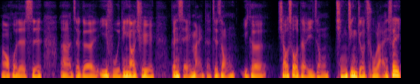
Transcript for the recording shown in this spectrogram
哦，或者是呃这个衣服一定要去跟谁买的这种一个销售的一种情境就出来。所以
